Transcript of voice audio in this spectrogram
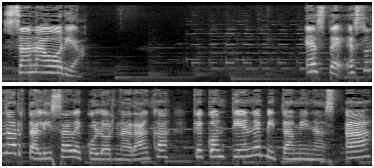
Zanahoria. Este es una hortaliza de color naranja que contiene vitaminas A,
